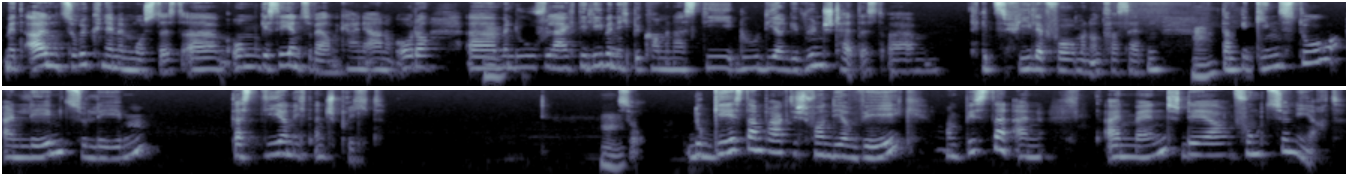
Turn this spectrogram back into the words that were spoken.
mit allem zurücknehmen musstest, äh, um gesehen zu werden, keine Ahnung. Oder äh, mhm. wenn du vielleicht die Liebe nicht bekommen hast, die du dir gewünscht hättest. Ähm, da gibt es viele Formen und Facetten. Mhm. Dann beginnst du ein Leben zu leben, das dir nicht entspricht. Hm. So. Du gehst dann praktisch von dir weg und bist dann ein, ein Mensch, der funktioniert.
